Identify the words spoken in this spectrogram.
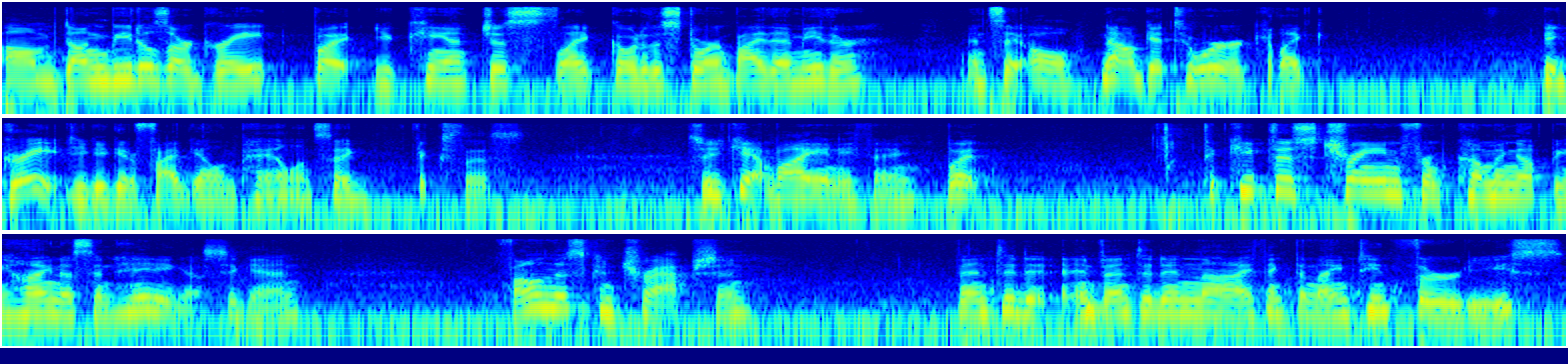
Um, dung beetles are great, but you can't just like go to the store and buy them either, and say, "Oh, now get to work." Like, be great. You could get a five-gallon pail and say, "Fix this." So you can't buy anything, but to keep this train from coming up behind us and hitting us again, found this contraption, invented, invented in, I think, the 1930s.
